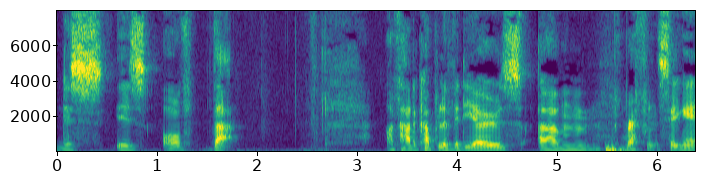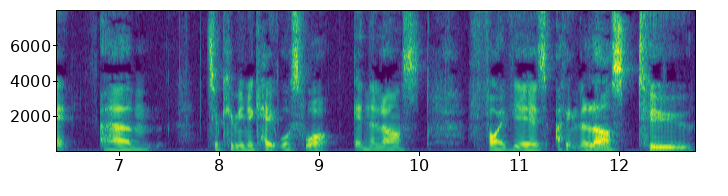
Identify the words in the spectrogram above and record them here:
this is of that. I've had a couple of videos um, referencing it um, to communicate what's what in the last five years. I think the last two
